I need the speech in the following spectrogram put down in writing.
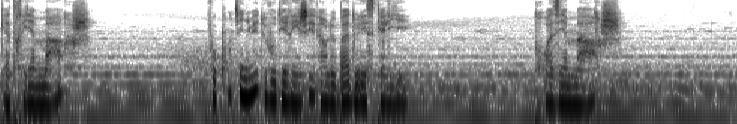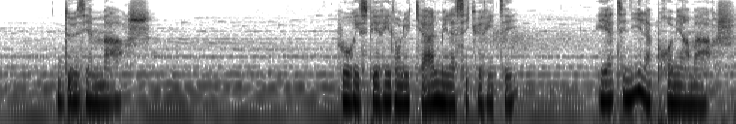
Quatrième marche, vous continuez de vous diriger vers le bas de l'escalier. Troisième marche. Deuxième marche. Vous respirez dans le calme et la sécurité et atteignez la première marche.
